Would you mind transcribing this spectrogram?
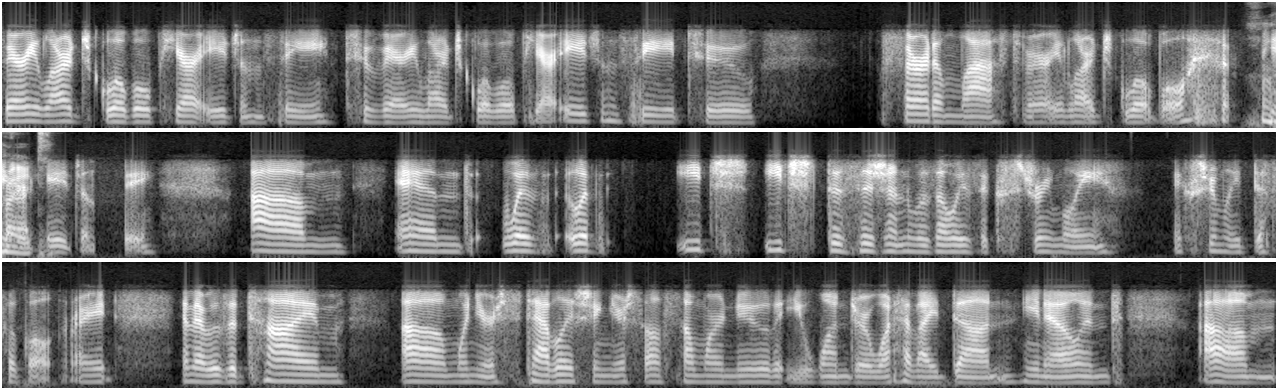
very large global PR agency to very large global PR agency to third and last very large global PR Right. agency. Um, and with with each each decision was always extremely extremely difficult, right? And there was a time um, when you're establishing yourself somewhere new that you wonder, what have I done? You know, and um,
